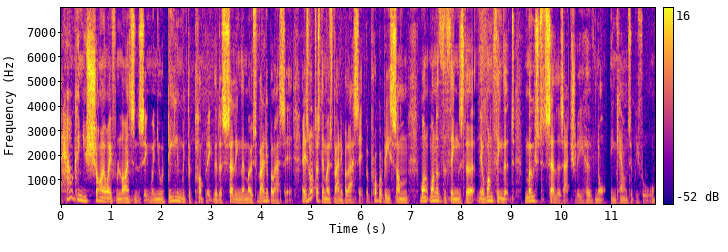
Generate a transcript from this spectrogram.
how can you shy away from licensing when you're dealing with the public that are selling their most valuable asset? And it's not just their most valuable asset, but probably some one one of the things that you know one thing that most sellers actually have not encountered before.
